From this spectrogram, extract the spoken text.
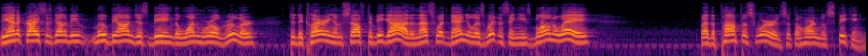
the Antichrist is going to be moved beyond just being the one world ruler to declaring himself to be God. And that's what Daniel is witnessing. He's blown away by the pompous words that the horn was speaking.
